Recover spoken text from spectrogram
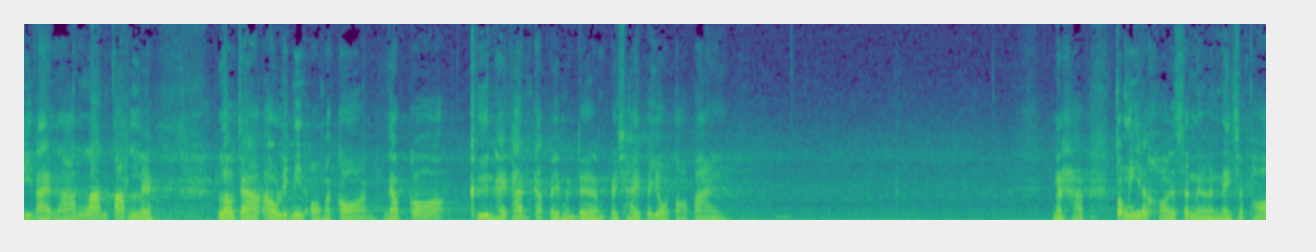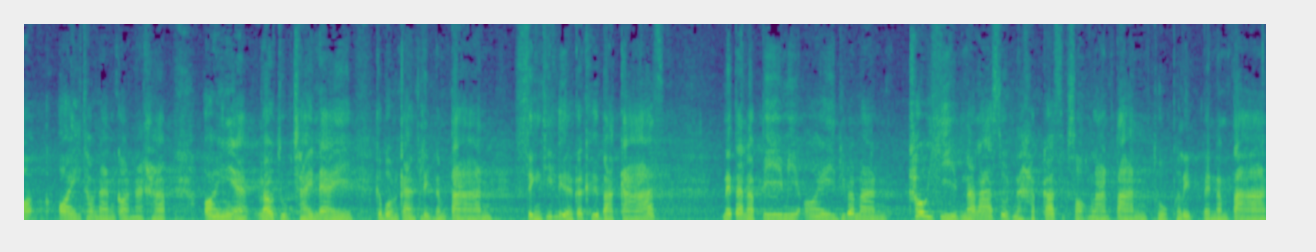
มีหลายล้านล้านตันเลย เราจะเอาลิกนินออกมาก่อน แล้วก็คืนให้ท่านกลับไปเหมือนเดิม ไปใช้ประโยชน์ต่อไป นะครับ ตรงนี้เราขอจะเสนอในเฉพาะอ้อยเท่านั้นก่อนนะครับ อ้อยเนี่ยเราถูกใช้ในกระบวนการผลิตน้ำตาล สิ่งที่เหลือก็คือบากาส ในแต่ละปีมีอ้อยที่ประมาณเข้าหีบนะล่าสุดนะครับ 92 ล้านตันถูกผลิตเป็นน้ำตาล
